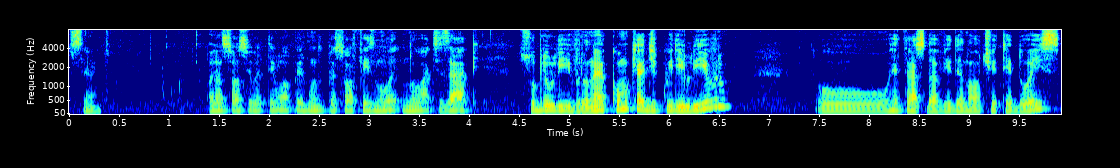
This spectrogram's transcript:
Certo. Olha só, Silvia, tem uma pergunta que o pessoal fez no, no WhatsApp sobre o livro, né? Como que adquirir o livro, o Retrato da Vida no Alt 2,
